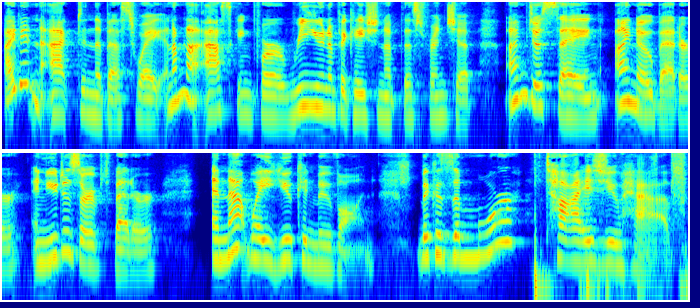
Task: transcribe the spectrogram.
I didn't act in the best way. And I'm not asking for a reunification of this friendship. I'm just saying, I know better and you deserved better. And that way you can move on. Because the more ties you have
